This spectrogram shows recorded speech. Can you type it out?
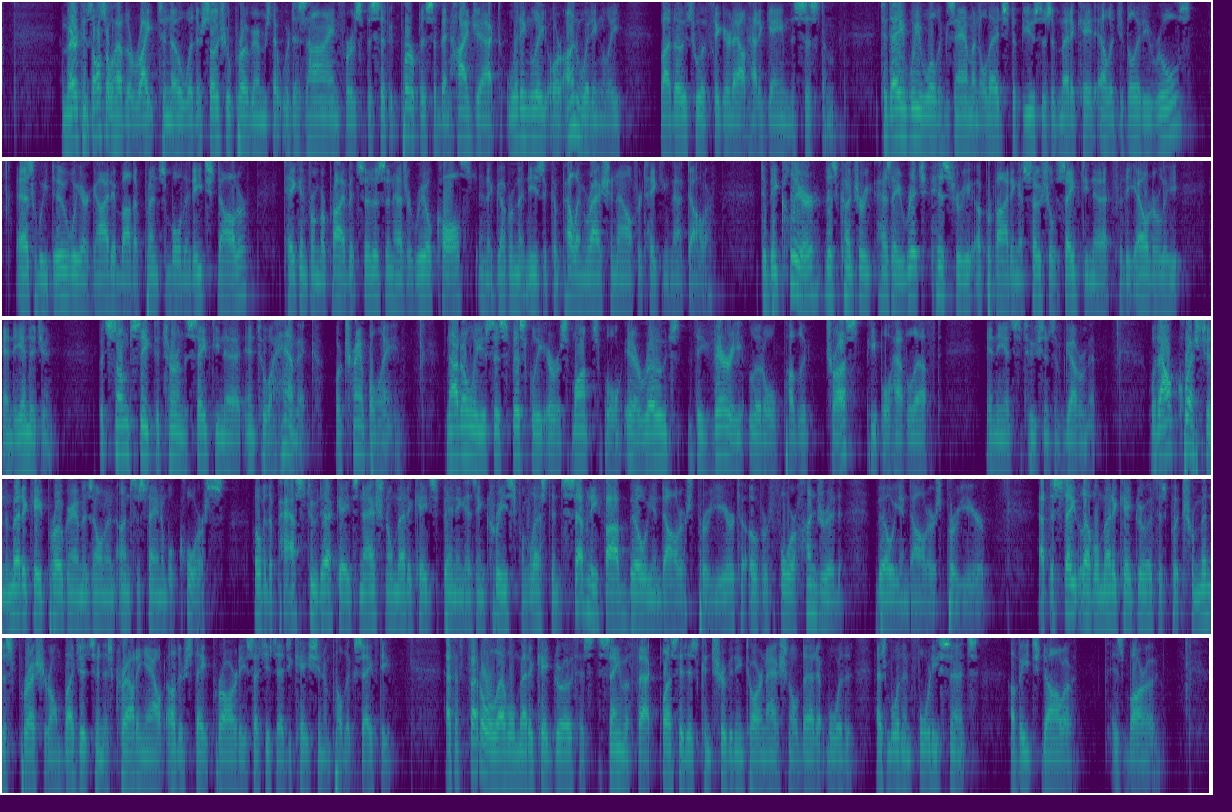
Americans also have the right to know whether social programs that were designed for a specific purpose have been hijacked wittingly or unwittingly by those who have figured out how to game the system. Today we will examine alleged abuses of Medicaid eligibility rules. As we do, we are guided by the principle that each dollar taken from a private citizen has a real cost and that government needs a compelling rationale for taking that dollar. To be clear, this country has a rich history of providing a social safety net for the elderly and the indigent, but some seek to turn the safety net into a hammock or trampoline. Not only is this fiscally irresponsible, it erodes the very little public trust people have left in the institutions of government. Without question, the Medicaid program is on an unsustainable course. Over the past two decades, national Medicaid spending has increased from less than $75 billion per year to over $400 billion per year. At the State level, Medicaid growth has put tremendous pressure on budgets and is crowding out other State priorities such as education and public safety. At the Federal level, Medicaid growth has the same effect, plus it is contributing to our national debt at more than, as more than 40 cents of each dollar is borrowed.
